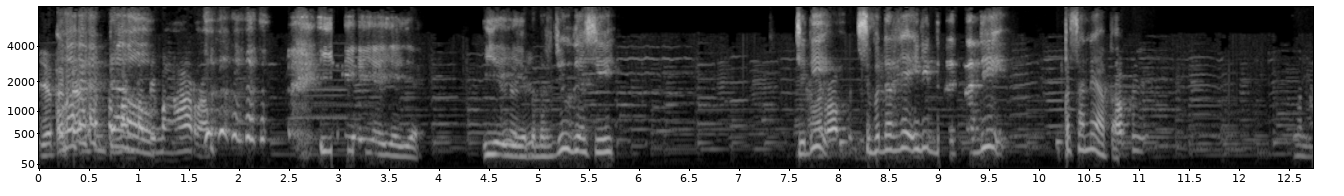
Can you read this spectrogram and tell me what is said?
ya TTM kan teman tapi mengharap. Iya iya iya iya iya. Iya Iya, iya bener juga sih. Jadi sebenarnya ini dari tadi pesannya apa? Tapi mana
